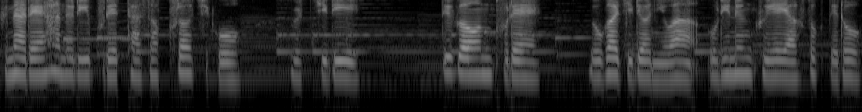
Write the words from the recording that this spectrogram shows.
그날에 하늘이 불에 타서 풀어지고 물질이 뜨거운 불에 녹아지려니와 우리는 그의 약속대로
